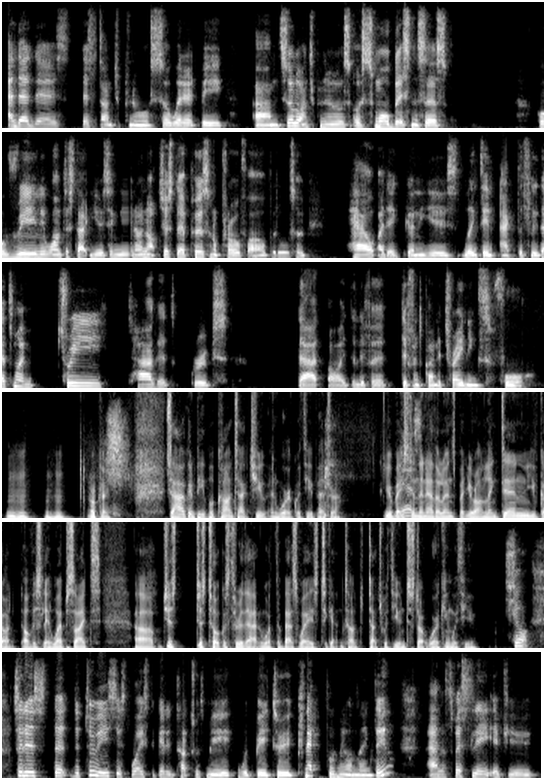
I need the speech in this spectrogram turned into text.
And then there's there's entrepreneurs. So whether it be um, solo entrepreneurs or small businesses who really want to start using, you know, not just their personal profile, but also how are they going to use LinkedIn actively. That's my three target groups that I deliver different kind of trainings for. Mm-hmm, mm-hmm. Okay. So how can people contact you and work with you, Petra? You're based yes. in the Netherlands, but you're on LinkedIn. You've got obviously a website. Uh, just just talk us through that and what the best ways to get in t- touch with you and to start working with you. Sure. So there's the, the two easiest ways to get in touch with me would be to connect with me on LinkedIn. And especially if you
